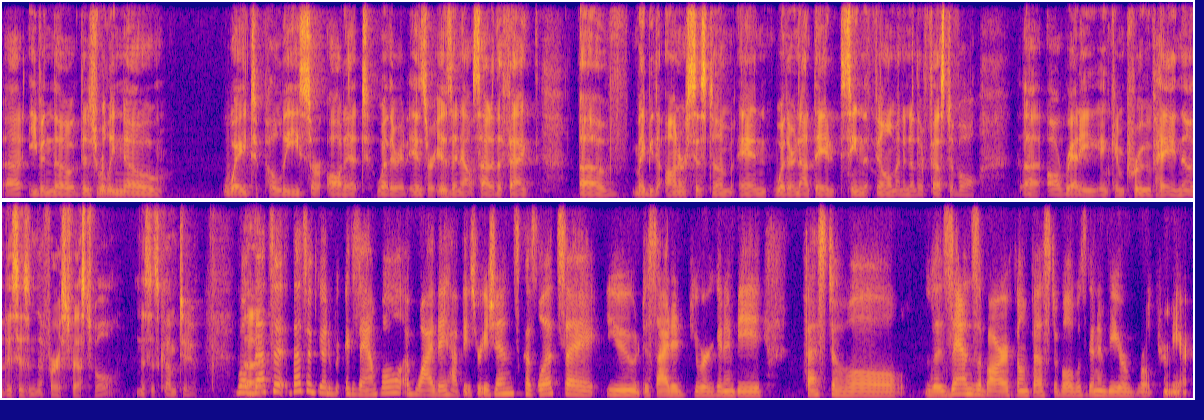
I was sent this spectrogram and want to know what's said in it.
Uh, even though there's really no way to police or audit whether it is or isn't outside of the fact of maybe the honor system and whether or not they'd seen the film at another festival uh, already and can prove, hey, no, this isn't the first festival this has come to. Well, Uh, that's a that's a good example of why they have these regions. Because let's say you decided you were going to be festival, the Zanzibar Film Festival was going to be your world premiere,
